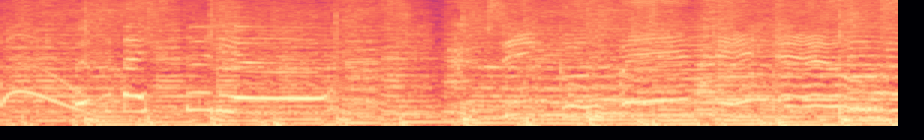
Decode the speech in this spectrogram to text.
Welcome to tayo sa studio. Jingle bells,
